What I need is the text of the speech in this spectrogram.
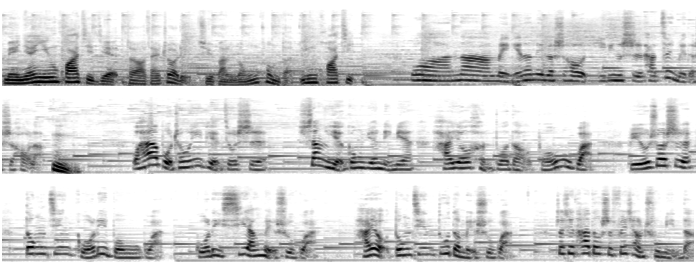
每年樱花季节都要在这里举办隆重的樱花季。哇，那每年的那个时候一定是它最美的时候了。嗯，我还要补充一点就是。上野公园里面还有很多的博物馆，比如说是东京国立博物馆、国立西洋美术馆，还有东京都的美术馆，这些它都是非常出名的，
